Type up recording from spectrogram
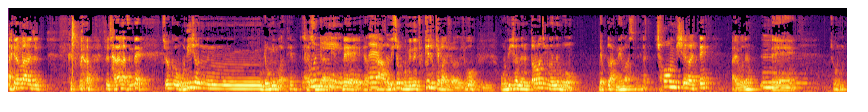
아, 이런 말은 좀, 그, 좀 자랑 같은데 조금 오디션 용인 것 같아요. 제가 네, 준비한 운이- 게. 네, 그래서 네, 다 좀- 오디션 보면은 좋게 좋게 봐주셔가지고 오디션을 떨어진 거는 뭐 몇 분 안 된 것 같습니다. 그러니까 처음 시작할 때 말고는 음. 네, 좀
